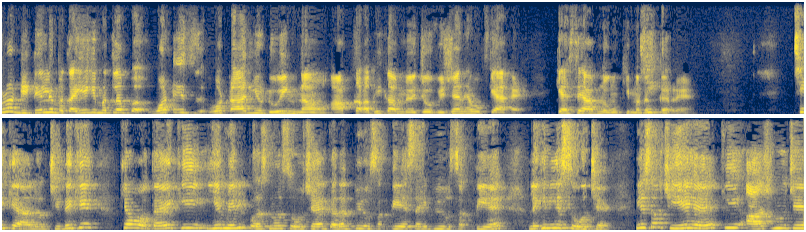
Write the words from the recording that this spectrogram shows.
थोड़ा डिटेल में बताइए कि मतलब what is what are you doing now आपका अभी का जो विजन है वो क्या है? कैसे आप लोगों की मदद कर रहे हैं? ठीक है आलोक जी। देखिए क्या होता है कि ये मेरी पर्सनल सोच है गलत भी हो सकती है सही भी हो सकती है लेकिन ये सोच है ये सोच ये है कि आज मुझे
